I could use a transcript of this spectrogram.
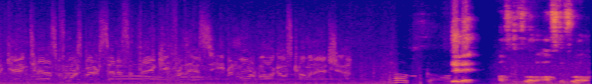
The gang task force better send us a thank you for this. Even more Vagos coming at you. Oh god. Did it! Off the floor, off the floor.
